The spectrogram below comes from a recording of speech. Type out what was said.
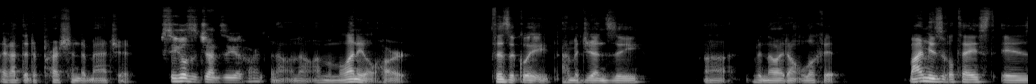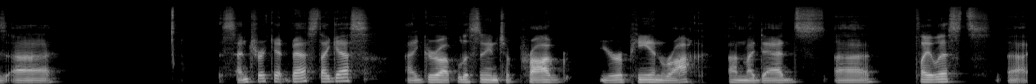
I got the depression to match it. Siegel's a Gen Z at heart. No, no, I'm a millennial at heart. Physically, I'm a Gen Z, uh, even though I don't look it. My musical taste is uh, centric at best, I guess. I grew up listening to prog European rock on my dad's uh, playlists, uh,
